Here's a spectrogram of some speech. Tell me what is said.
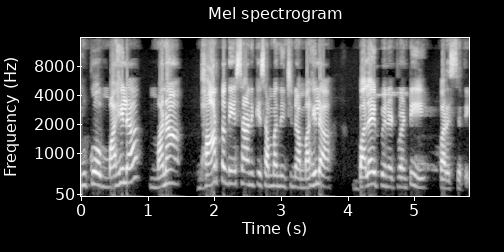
ఇంకో మహిళ మన భారతదేశానికి సంబంధించిన మహిళ బలైపోయినటువంటి పరిస్థితి.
